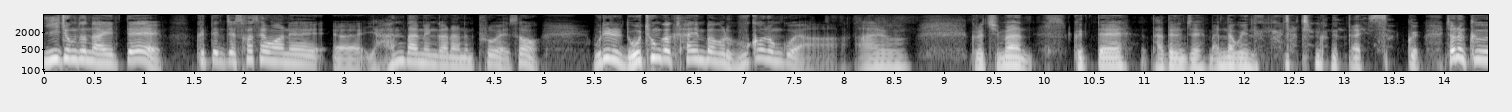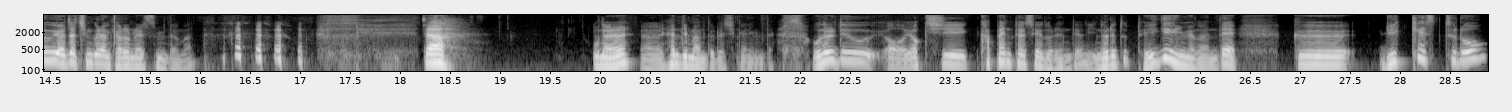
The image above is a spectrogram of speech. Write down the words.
이 정도 나이 때 그때 이제 서세원의 어, 야한 밤인가라는 프로에서 우리를 노총각 사인방으로 묶어놓은 거야. 아유. 그렇지만 그때 다들 이제 만나고 있는 여자친구는 다 있었고요. 저는 그 여자친구랑 결혼을 했습니다만. 자, 오늘 어, 현디맘 들을 시간입니다. 오늘도 어, 역시 카펜터스의 노래인데요. 이 노래도 되게 유명한데 그 리퀘스트로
